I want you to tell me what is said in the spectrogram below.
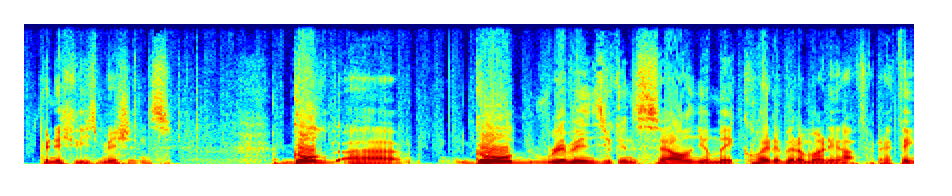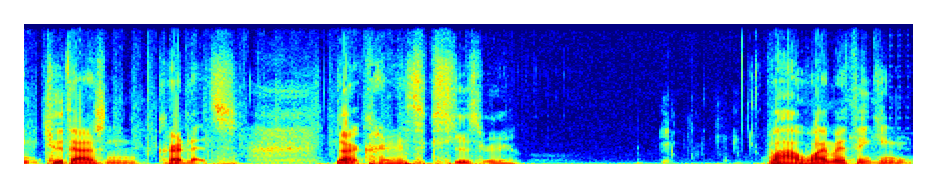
finish these missions. Gold uh, gold ribbons you can sell, and you'll make quite a bit of money off it. I think 2,000 credits. Not credits, excuse me. Wow, why am I thinking...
